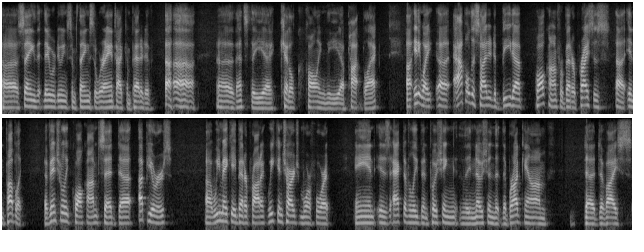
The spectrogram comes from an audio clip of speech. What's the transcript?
uh, saying that they were doing some things that were anti-competitive. uh, that's the uh, kettle calling the uh, pot black. Uh, anyway, Apple decided to beat up Qualcomm for better prices in public. Eventually, Qualcomm said, "Up yours. we make a better product. We can charge more for it." And is actively been pushing the notion that the Broadcom device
